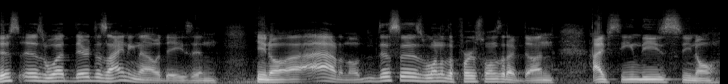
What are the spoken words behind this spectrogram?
this is what they're designing nowadays. And, you know, I, I, don't know. This is one of the first ones that I've done. I've seen these, you know,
